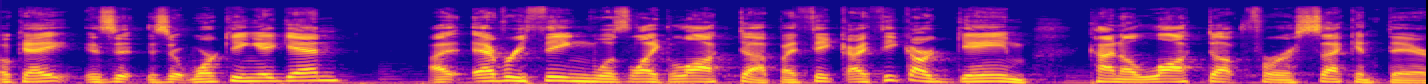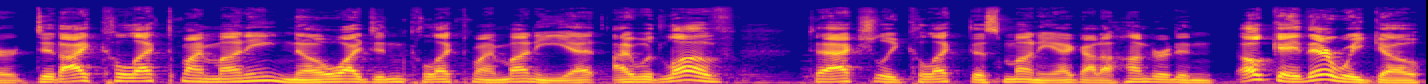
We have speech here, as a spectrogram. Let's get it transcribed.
okay, is it is it working again? I, everything was like locked up. I think I think our game kind of locked up for a second there. Did I collect my money? No, I didn't collect my money yet. I would love to actually collect this money. I got a hundred and okay, there we go.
